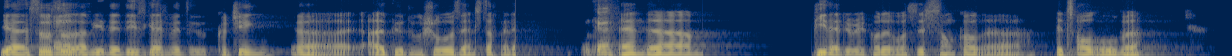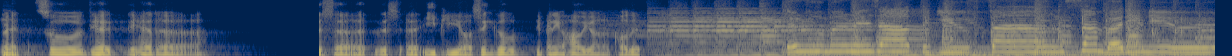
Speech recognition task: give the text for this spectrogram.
yeah. So, so Uh. I mean, they, these guys went to Kuching uh, uh, to do shows and stuff like that. Okay. And um, P that they recorded was this song called uh, "It's All Over," Mm. right? So they had they had a this uh, this uh, EP or single, depending on how you want to call it. The rumor is out that you've found somebody new.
